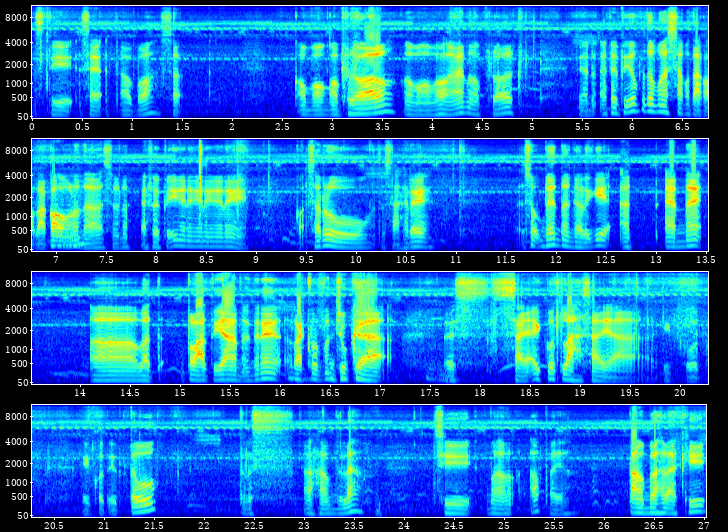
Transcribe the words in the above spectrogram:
Mesti saya apa se- ngomong ngobrol, ngomong kan ngobrol. Dan FPB itu tuh mas aku takut takut Hmm. ngono ta, sono FPB ini ini ini. Kok seru. Terus akhirnya sok ben tanggal ad- enek eh, buat pelatihan, ini rekrutmen juga. Hmm. Terus saya ikutlah saya ikut ikut itu terus alhamdulillah di mal- apa ya tambah lagi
